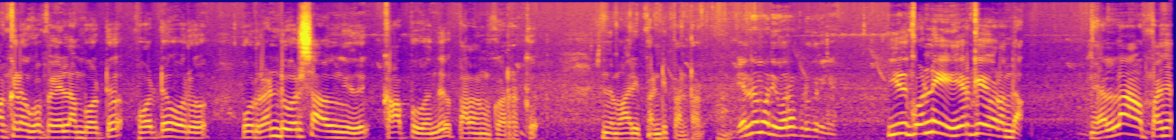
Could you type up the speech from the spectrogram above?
மக்கின குப்பையெல்லாம் போட்டு போட்டு ஒரு ஒரு ரெண்டு வருஷம் ஆகுங்க இது. காப்பு வந்து பலனுக்கு வர்றதுக்கு இந்த மாதிரி பண்ணி பண்ணுறாங்க என்ன மாதிரி உரம் கொடுக்குறீங்க? இதுக்கு ஒன்று இயற்கை உரம் தான். எல்லாம் பஞ்ச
